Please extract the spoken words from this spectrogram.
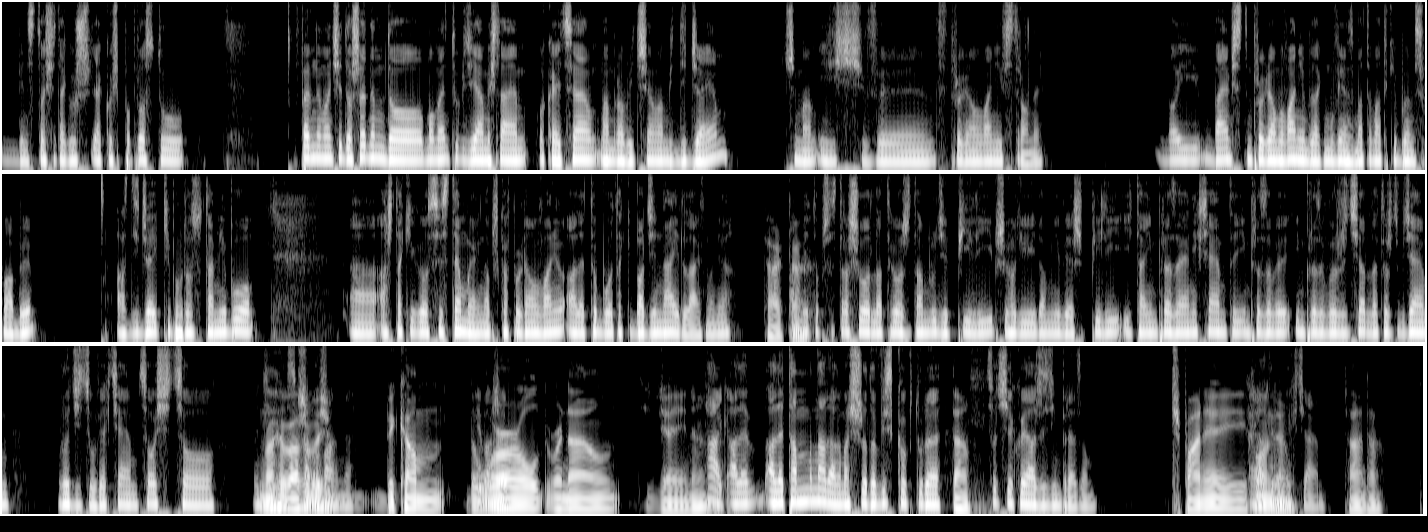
więc to się tak już jakoś po prostu... W pewnym momencie doszedłem do momentu, gdzie ja myślałem, ok, co ja mam robić? Czy ja mam być DJ-em, czy mam iść w, w programowanie i w strony? No i bałem się z tym programowaniem, bo tak jak mówiłem, z matematyki byłem słaby, a z DJ-ki po prostu tam nie było a, aż takiego systemu jak na przykład w programowaniu, ale to było taki bardziej nightlife, no nie? Tak, A mnie tak. to przestraszyło, dlatego że tam ludzie pili, przychodzili do mnie, wiesz, pili i ta impreza, ja nie chciałem tej imprezowej, imprezowego życia, dlatego że widziałem rodziców, ja chciałem coś, co będzie No chyba, żebyś become the Chyba, że- world renowned DJ, nie? Tak, ale, ale tam nadal masz środowisko, które, Tak. co ci się kojarzy z imprezą. Ćpanie i A ja nie chciałem. Tak, tak.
